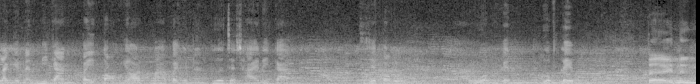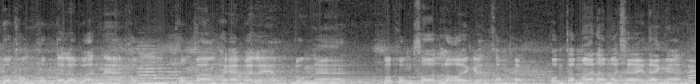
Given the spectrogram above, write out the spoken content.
หลังจากนั้นมีการไปต่อยอดมากไปกว่านั้นเพื่อจะใช้ในการที่จะต้อง รวมเป็นรวมเล่ม แต่ไอ้หนึ่งบทของผมแต่ละวันเนี่ยผมผมวางแผนไว้แล้วล่วงหน้าว่าผมสอดร้อยกันสัมผัสผมสามารถเอามาใช้ได้งานได้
